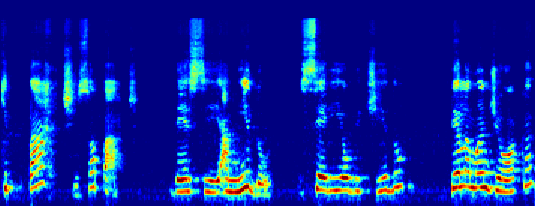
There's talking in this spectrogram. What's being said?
que parte, só parte, desse amido seria obtido pela mandioca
